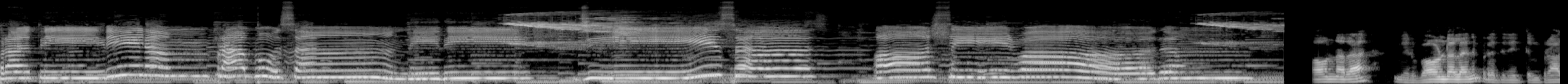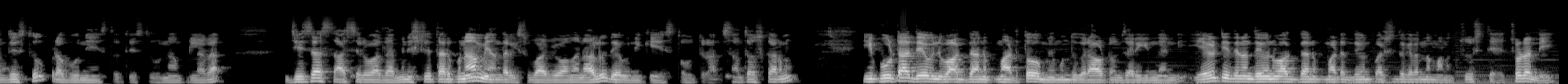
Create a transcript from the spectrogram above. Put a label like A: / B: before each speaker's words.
A: ప్రతిదినం ప్రభు సన్నిధి. జీసస్ ఆశీర్వాదం.
B: బాగున్నారా? మీరు బాగుండాలని ప్రతినిత్యం ప్రార్థిస్తూ ప్రభుని స్థుతిస్తూ ఉన్నాం పిల్లరా. జీసస్ ఆశీర్వాద మినిస్ట్రీ తరపున మీ అందరికీ శుభాభివందనాలు దేవునికి స్తోత్రాలు. సంతోషకరం ఈ పూట దేవుని వాగ్దానపు మాటతో మీ ముందుకు రావటం జరిగిందండి. ఏమిటి దినం దేవుని వాగ్దాన మాట దేవుని పరిశుద్ధ గ్రంథం మనం చూస్తే చూడండి.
